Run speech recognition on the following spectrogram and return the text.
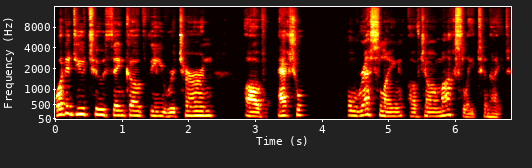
what did you two think of the return of actual wrestling of Jon Moxley tonight?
